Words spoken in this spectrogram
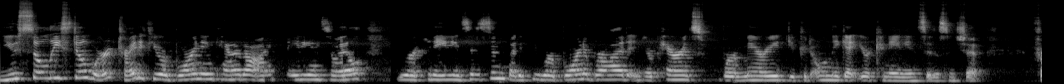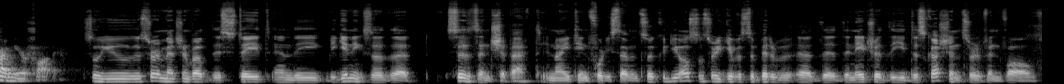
jus soli still worked, right? If you were born in Canada on Canadian soil, you were a Canadian citizen. But if you were born abroad and your parents were married, you could only get your Canadian citizenship from your father. So you sort of mentioned about the state and the beginnings of that Citizenship Act in 1947. So could you also sort of give us a bit of uh, the the nature of the discussion sort of involved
